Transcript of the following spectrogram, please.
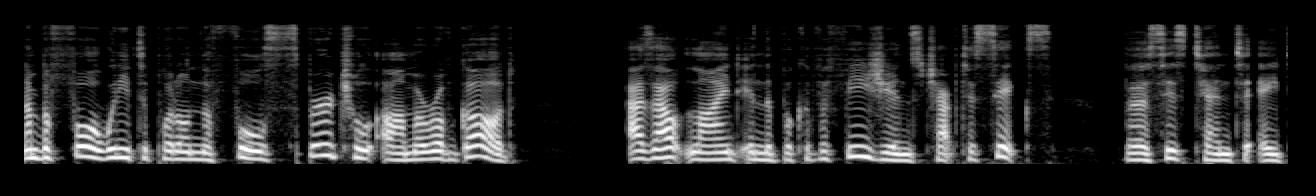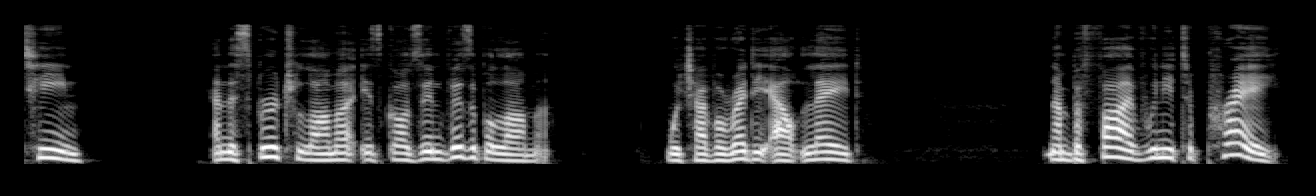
Number four, we need to put on the full spiritual armor of God, as outlined in the book of Ephesians, chapter 6, verses 10 to 18. And the spiritual armor is God's invisible armor, which I've already outlaid. Number five, we need to pray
